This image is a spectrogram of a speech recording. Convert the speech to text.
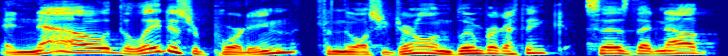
And now the latest reporting from the Wall Street Journal and Bloomberg, I think, says that now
